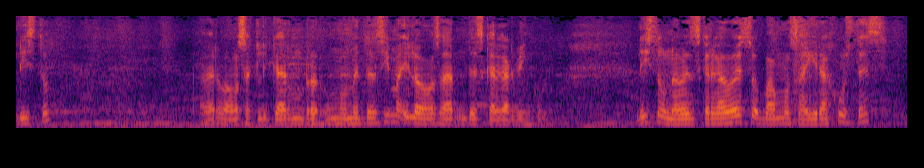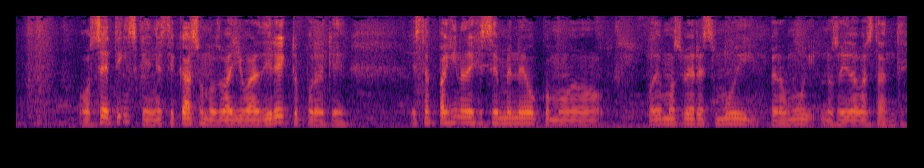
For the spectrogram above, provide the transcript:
Listo. A ver vamos a clicar un, momento encima y lo vamos a descargar vínculo. Listo una vez descargado eso vamos a ir a ajustes o settings que en este caso nos va a llevar directo porque esta página de GCMNeo como podemos ver es muy pero muy nos ayuda bastante.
